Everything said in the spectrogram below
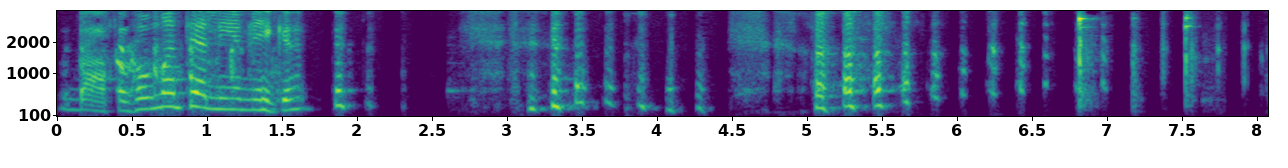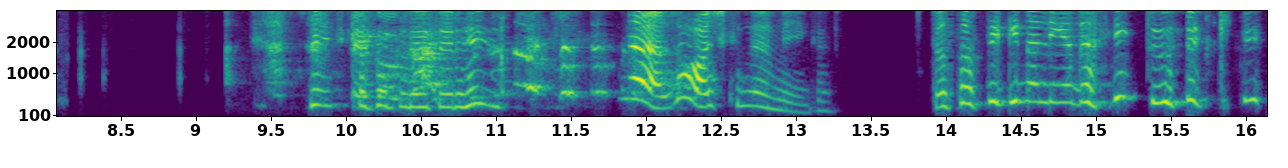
Bafa. Vamos manter a linha, amiga. Gente, que essa leitura é isso? Não, lógico, né, amiga? Tô só seguindo a linha da leitura aqui.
